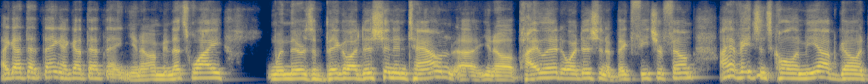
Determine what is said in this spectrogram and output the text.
I got that thing. I got that thing." You know, I mean, that's why when there's a big audition in town, uh, you know, a pilot audition, a big feature film, I have agents calling me up going,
